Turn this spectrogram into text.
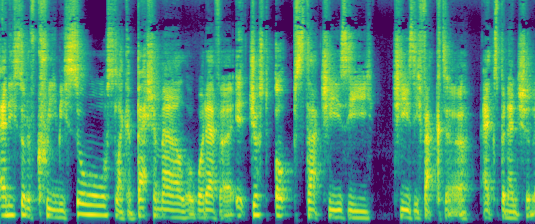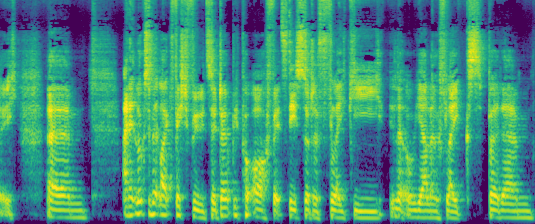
any sort of creamy sauce, like a bechamel or whatever, it just ups that cheesy cheesy factor exponentially. Um, and it looks a bit like fish food, so don't be put off. It's these sort of flaky little yellow flakes, but um,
